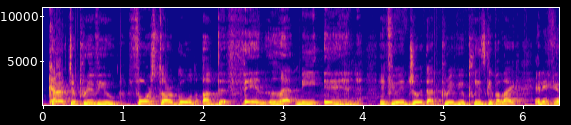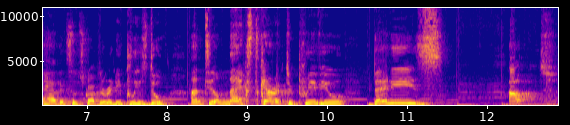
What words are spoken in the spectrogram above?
character preview, 4 star gold of the Fiend Let Me In. If you enjoyed that preview, please give a like. And if you haven't subscribed already, please do. Until next character preview, Benny's out.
